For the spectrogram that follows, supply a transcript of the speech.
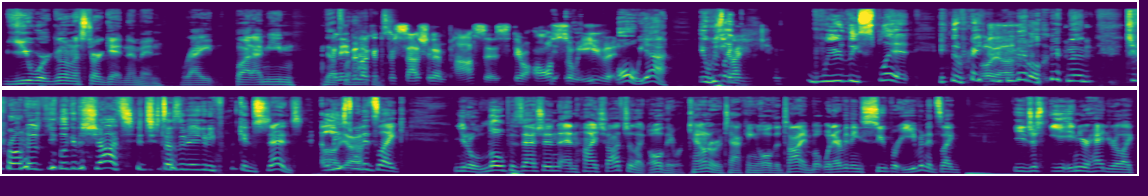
you were going to start getting them in, right? But I mean, and even look at the possession and passes, they were all so even. Oh, yeah. It was like weirdly split in the right oh, yeah. the middle. And then Toronto, you look at the shots, it just doesn't make any fucking sense. At oh, least yeah. when it's like, you know, low possession and high shots you're like, oh, they were counterattacking all the time. But when everything's super even, it's like you just in your head you're like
